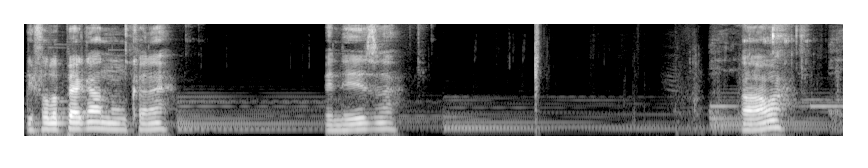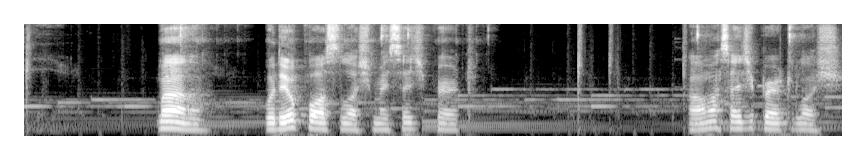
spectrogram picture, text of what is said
Ele falou pegar nunca, né? Beleza. Calma. Mano, poder eu posso, Lost, mas sai de perto. Calma, sai de perto, Lost.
